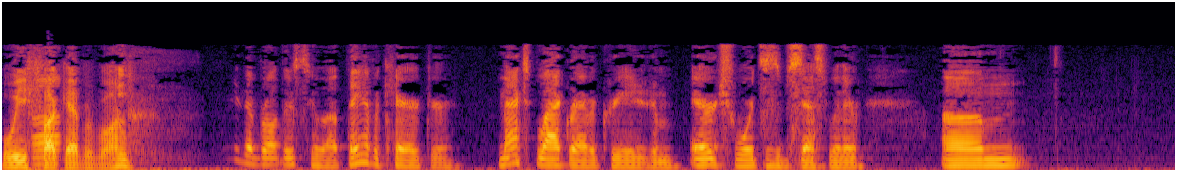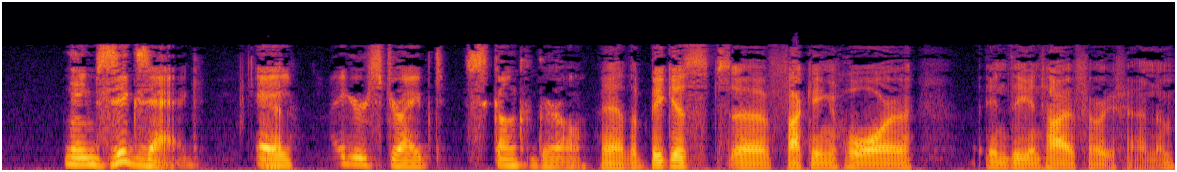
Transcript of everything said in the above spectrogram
We fuck everyone. that brought those two up. They have a character. Max Blackrabbit created him. Eric Schwartz is obsessed with her. Um, named Zigzag, a Yeah. tiger striped skunk girl. Yeah, the biggest uh, fucking whore in the entire furry fandom.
